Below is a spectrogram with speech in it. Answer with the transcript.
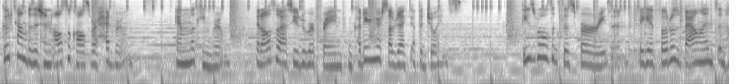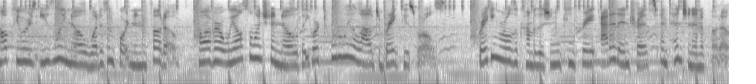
Good composition also calls for headroom and looking room. It also asks you to refrain from cutting your subject at the joints. These rules exist for a reason. They give photos balance and help viewers easily know what is important in a photo. However, we also want you to know that you are totally allowed to break these rules. Breaking rules of composition can create added interest and tension in a photo.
